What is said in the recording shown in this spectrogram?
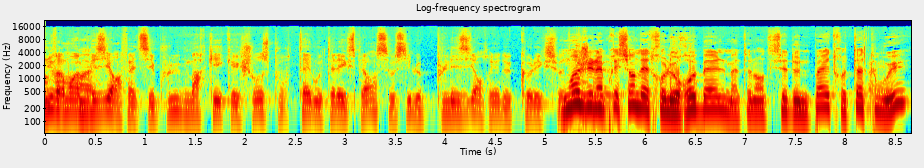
devenu vraiment un plaisir en fait. C'est plus marquer quelque chose pour telle ou telle expérience, c'est aussi le plaisir entre guillemets de collectionner. Moi, j'ai de- l'impression d'être le rebelle maintenant, tu sais, de ne pas être tatoué.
